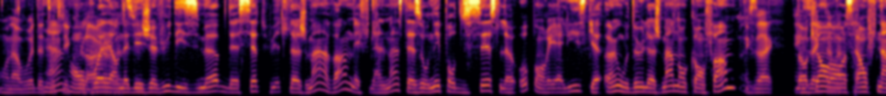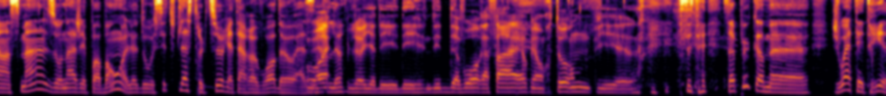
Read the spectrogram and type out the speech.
on en voit de toutes hein? les on couleurs. on a déjà vu des immeubles de 7-8 logements mais finalement, c'était zoné pour du 6. Là, Oups, on réalise qu'il y a un ou deux logements non conformes. Exact. Donc là, on se rend au financement, le zonage n'est pas bon, le dossier, toute la structure est à revoir de A à Z. Ouais, là. il y a des, des- des devoirs à faire, puis on retourne, puis... euh, C'est un peu comme euh, jouer à Tetris,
